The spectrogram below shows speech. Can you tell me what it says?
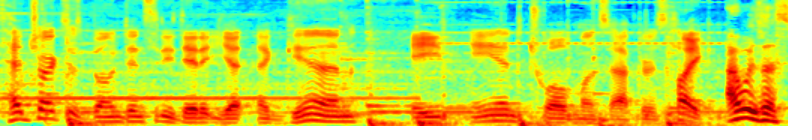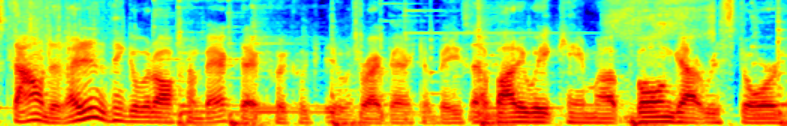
Ted tracked his bone density data yet again 8 and 12 months after his hike. I was astounded. I didn't think it would all come back that quickly. It was right back to base. Uh, body weight came up, bone got restored.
